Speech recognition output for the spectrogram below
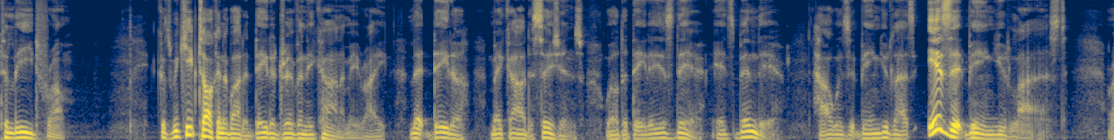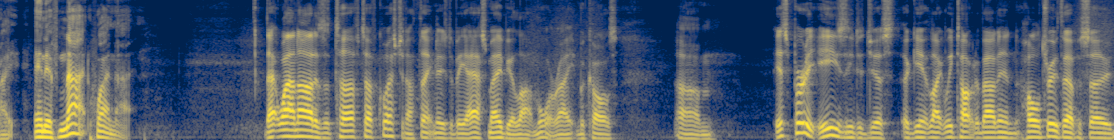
to lead from? Because we keep talking about a data driven economy, right? Let data make our decisions. Well, the data is there, it's been there. How is it being utilized? Is it being utilized? Right? And if not, why not? That why not is a tough, tough question. I think needs to be asked maybe a lot more, right? Because um, it's pretty easy to just again, like we talked about in whole truth episode.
